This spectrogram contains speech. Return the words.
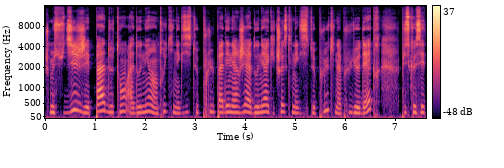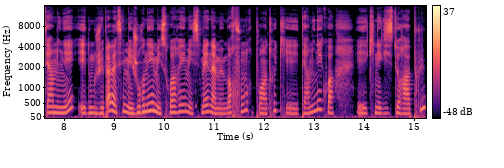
Je me suis dit, j'ai pas de temps à donner à un truc qui n'existe plus, pas d'énergie à donner à quelque chose qui n'existe plus, qui n'a plus lieu d'être, puisque c'est terminé. Et donc, je vais pas passer mes journées, mes soirées, mes semaines à me morfondre pour un truc qui est terminé, quoi, et qui n'existera plus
